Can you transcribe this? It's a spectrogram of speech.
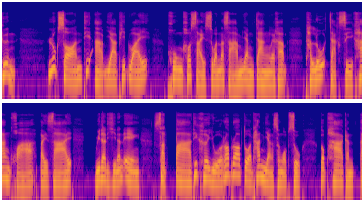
ขึ้น ลูกศรที่อาบยาพิษไว้ พุ่งเข้าใส่สวรรณสามอย่างจังเลยครับ ทะลุจากสีข้างขวาไปซ้าย วินาทีนั้นเอง สัตว์ป่าที่เคยอยู่รอบๆ ตัวท่านอย่างสงบสุข ก็พากันแต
